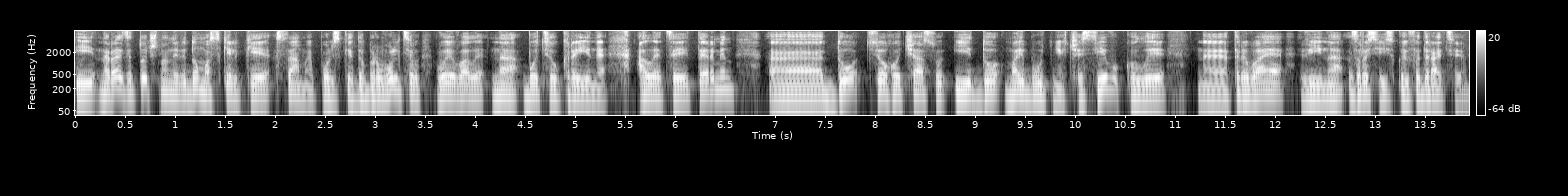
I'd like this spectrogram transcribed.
І наразі точно невідомо, скільки саме польських добровольців воювали на боці України. Але цей термін е, до цього часу і до майбутніх часів, коли е, триває війна з Російською Федерацією.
